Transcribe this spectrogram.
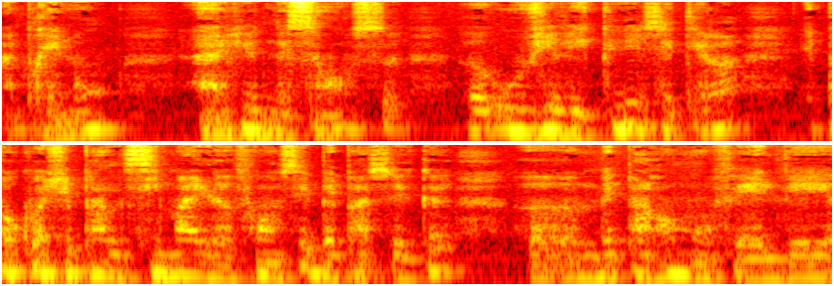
un prénom, un lieu de naissance euh, où j'ai vécu, etc. Et pourquoi je parle si mal français? Ben Parce que euh, mes parents m'ont fait élever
